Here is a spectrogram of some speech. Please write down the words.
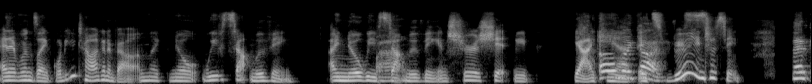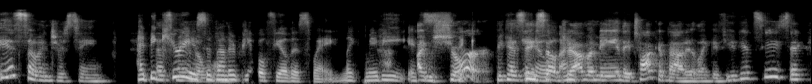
And everyone's like, what are you talking about? I'm like, no, we've stopped moving. I know we've wow. stopped moving. And sure as shit, we, yeah, I can't. Oh my God. It's very interesting. That is so interesting. I'd be That's curious if one. other people feel this way. Like maybe I'm sure like, because they know, sell Dramamine and they talk about it. Like if you get seasick.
